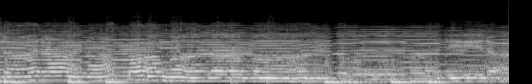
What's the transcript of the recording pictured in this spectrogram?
चरण कमल बन्धो हरिरा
